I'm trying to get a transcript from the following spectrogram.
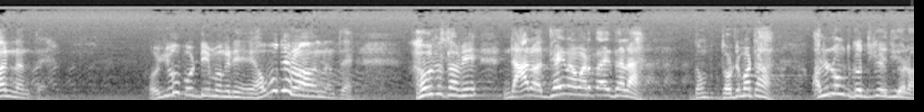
ಅನ್ನಂತೆ. ಅಯ್ಯೋ ಬಡ್ಡಿ ಮಗನೇ, ಹೌದೇನೋ ಅನ್ನಂತೆ. ಹೌದು ಸ್ವಾಮಿ ನಾನು ಅಧ್ಯಯನ ಮಾಡ್ತಾ ಇದ್ದಲ್ಲ. ದೊಡ್ಡ- ಮಠ, ಅಲ್ಲೊಂದು ಗದ್ದಿಗೆ ಇದೆಯಲ್ಲ,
